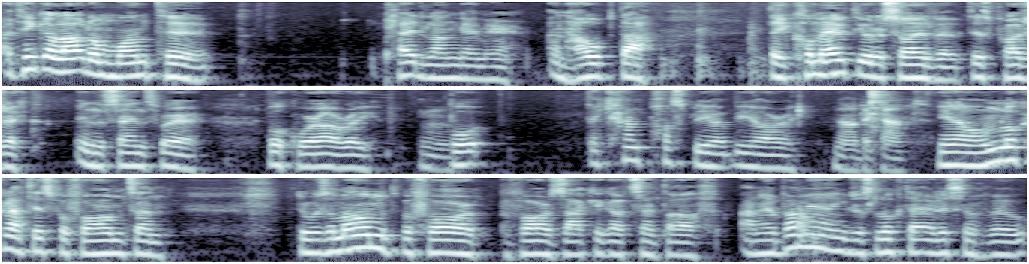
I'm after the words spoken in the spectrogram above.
I think a lot of them want to play the long game here and hope that they come out the other side of it, this project, in the sense where, look, we're alright, Mm. but they can't possibly be alright. No, they can't. You know, I'm looking at this performance and there was a moment before before Xhaka got sent off, and Aubameyang just looked at Ederson for about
